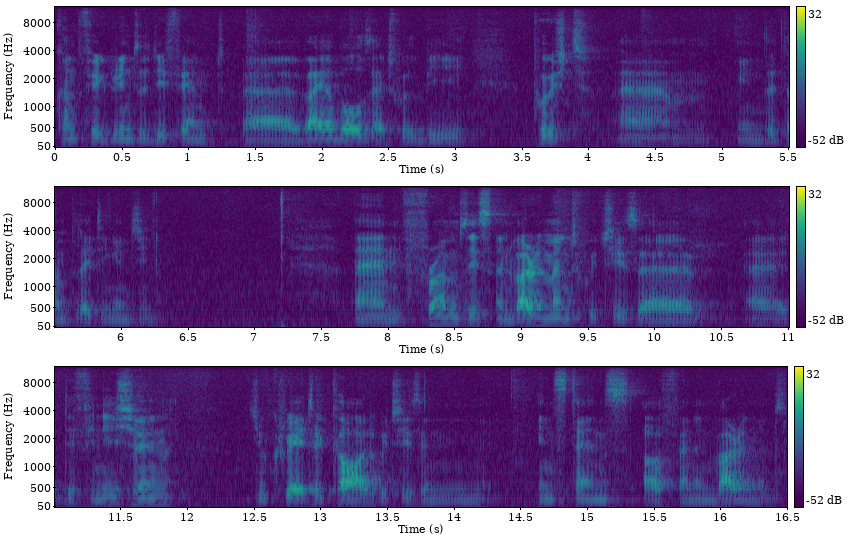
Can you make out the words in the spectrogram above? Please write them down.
configuring the different uh, variables that will be pushed um, in the templating engine. And from this environment, which is a, a, definition, you create a card, which is an instance of an environment.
